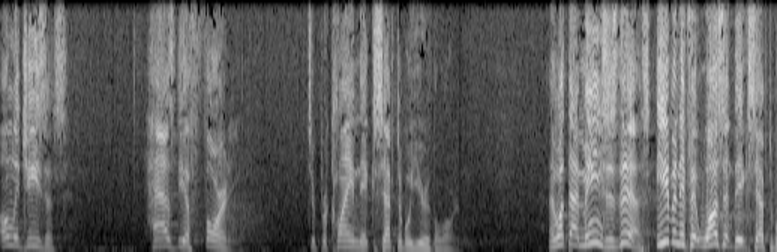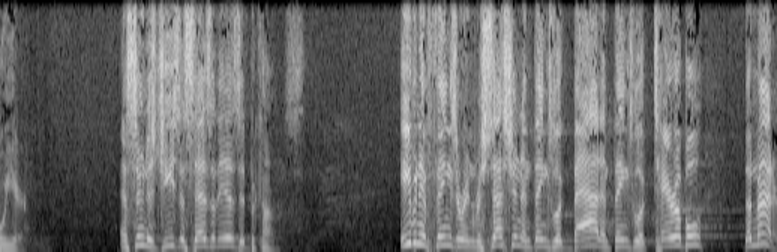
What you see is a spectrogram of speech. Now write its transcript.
Only Jesus has the authority to proclaim the acceptable year of the Lord. And what that means is this even if it wasn't the acceptable year, as soon as Jesus says it is, it becomes. Even if things are in recession and things look bad and things look terrible, doesn't matter.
